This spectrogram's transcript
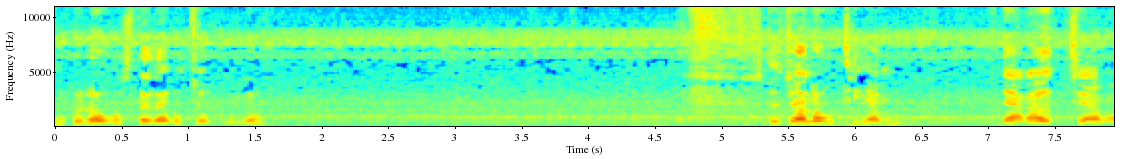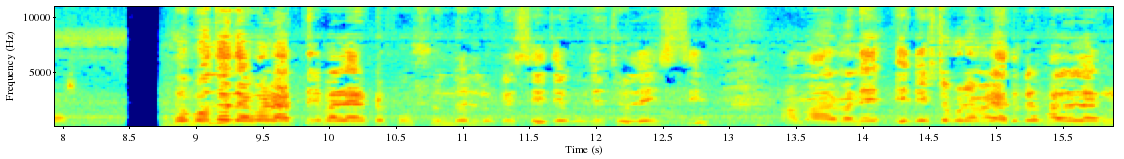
মুখের অবস্থা, দেখো চোখগুলো। তো চলো উঠি আমি, দেখা হচ্ছে আবার। তো বন্ধু দেখো রাত্রিবেলা একটা খুব সুন্দর লুকে সেজে গুজে চলে এসেছি। আমার মানে এই ড্রেসটা পরে আমার এতটাই ভালো লাগল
